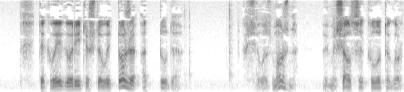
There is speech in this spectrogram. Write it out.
— Так вы говорите, что вы тоже оттуда? — Все возможно, — вмешался Клотогорб.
